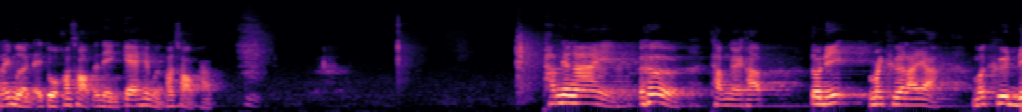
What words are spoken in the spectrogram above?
ไม่เหมือนไอ้ตัวข้อสอบนั่นเองแก้ให้เหมือนข้อสอบครับทำยังไง เออทำไงครับ ตัวนี้มันคืออะไรอะ มันคือเด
